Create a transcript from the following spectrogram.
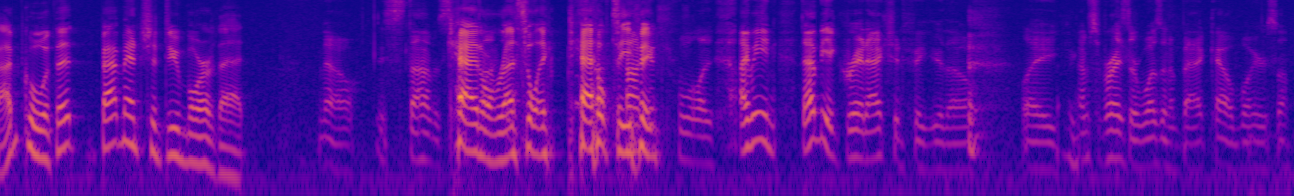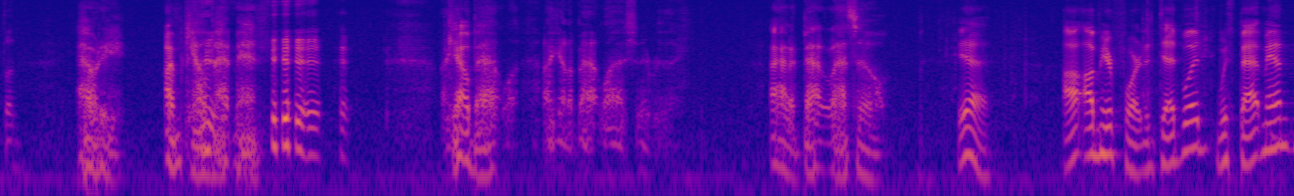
I'm cool with it. Batman should do more of that. No. Stop. stop Cattle talking- wrestling, cattle thieving. I mean, that'd be a great action figure, though. Like, I'm surprised there wasn't a bat cowboy or something. Howdy, I'm Cal Batman. I Cow bat. la- I got a bat lash and everything. I had a bat lasso. Yeah, I- I'm here for it. A Deadwood with Batman.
